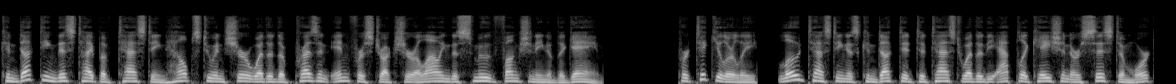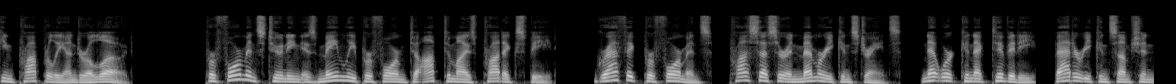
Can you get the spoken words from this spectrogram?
Conducting this type of testing helps to ensure whether the present infrastructure allowing the smooth functioning of the game. Particularly, load testing is conducted to test whether the application or system working properly under a load. Performance tuning is mainly performed to optimize product speed, graphic performance, processor and memory constraints, network connectivity, battery consumption,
